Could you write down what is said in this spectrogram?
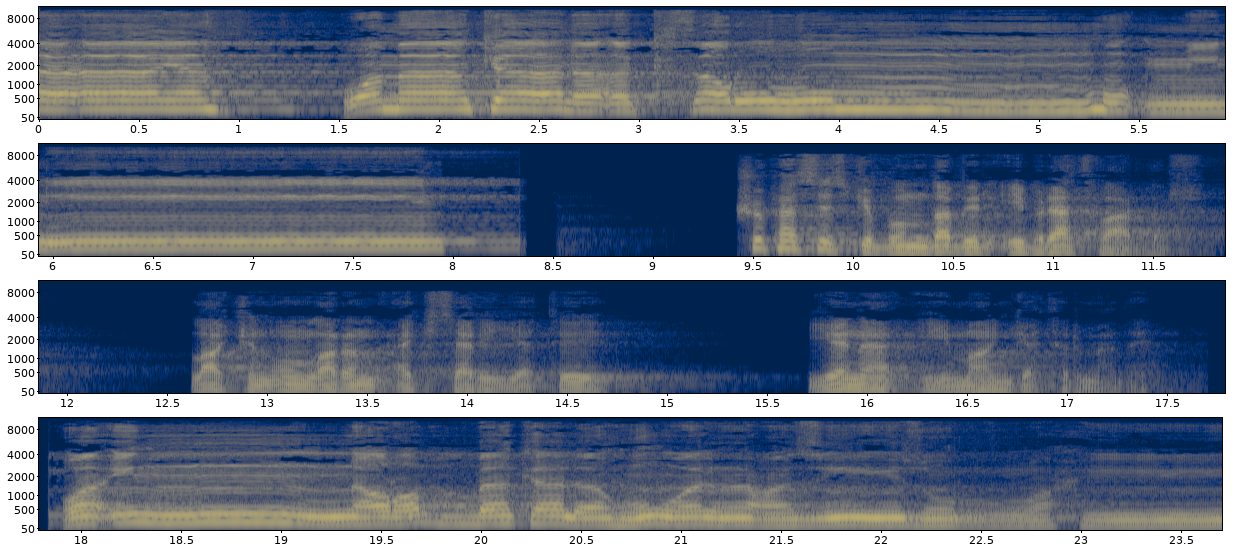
laayah və ma kana aktharuhum mu'minin Şübhəsiz ki, bunda bir ibrət vardır. Lakin onların əksəriyyəti yenə iman gətirmədi. وإن ربك لهو العزيز الرحيم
